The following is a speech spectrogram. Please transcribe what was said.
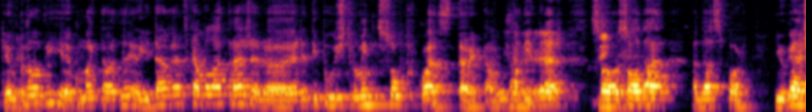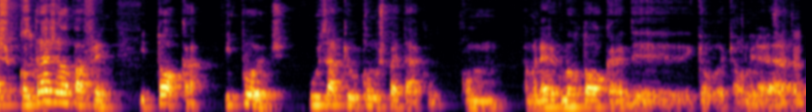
que é o que não havia, como é que estava a dizer? A guitarra ficava lá atrás, era, era tipo um instrumento de sopro quase, estava, estava, ali atrás, só, só a, dar, a dar suporte. E o gajo, quando traz ela para a frente e toca, e depois usa aquilo como espetáculo, como a maneira como ele toca, de aquela, aquela maneira.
